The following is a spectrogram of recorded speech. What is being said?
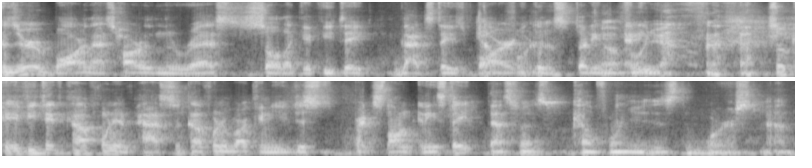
Is there a bar that's harder than the rest? So like if you take that state's bar, you California. could study in any. California. So okay, if you take California and pass the California bar, can you just practice law in any state? That's why California is the worst, man.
